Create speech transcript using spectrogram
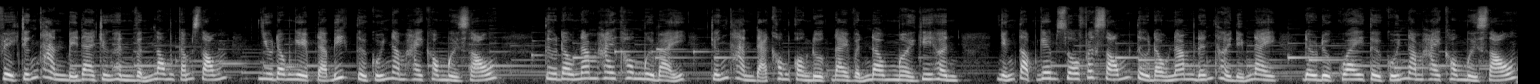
Việc Trấn Thành bị đài truyền hình Vĩnh Long cấm sóng, nhiều đồng nghiệp đã biết từ cuối năm 2016. Từ đầu năm 2017, Trấn Thành đã không còn được Đài Vĩnh Đông mời ghi hình. Những tập game show phát sóng từ đầu năm đến thời điểm này đều được quay từ cuối năm 2016.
